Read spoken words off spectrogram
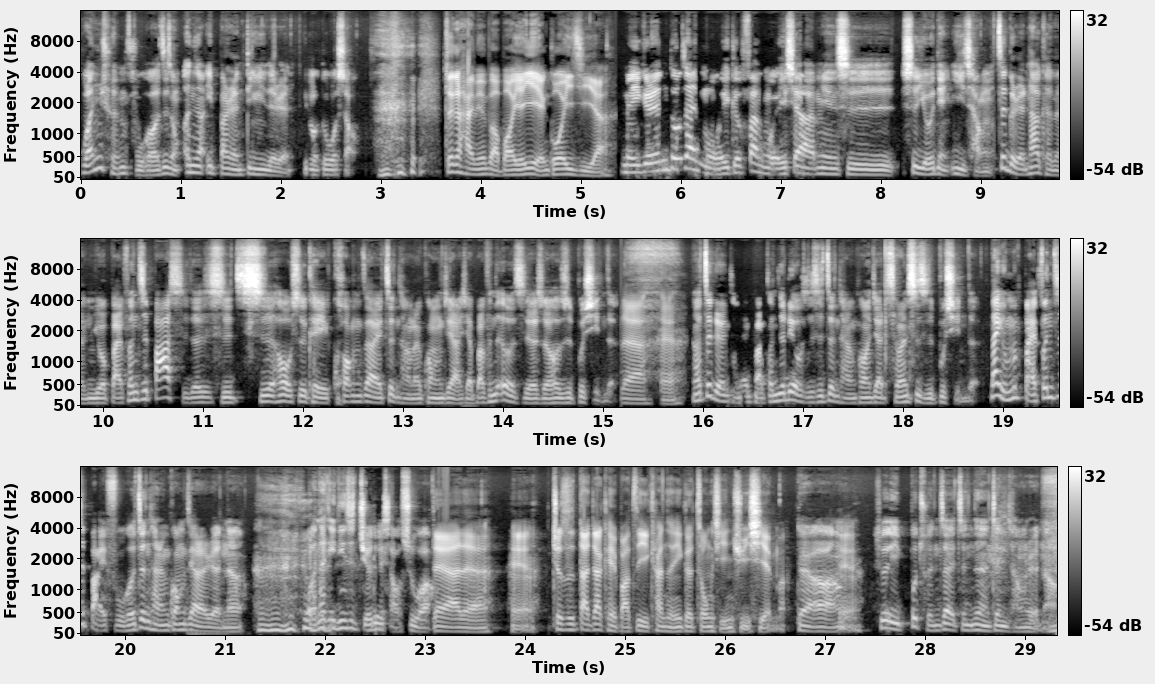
完全符合这种按照一般人定义的人有多少？这个海绵宝宝也演过一集啊。每个人都在某一个范围下面是。是是有点异常，这个人他可能有百分之八十的时时候是可以框在正常的框架下，百分之二十的时候是不行的。对啊，对啊。然后这个人可能百分之六十是正常的框架，百分之四十不行的。那有没有百分之百符合正常的框架的人呢？哇，那一定是绝对少数啊。对啊，对啊，对啊，就是大家可以把自己看成一个中型曲线嘛。对啊，对啊，所以不存在真正的正常人啊。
